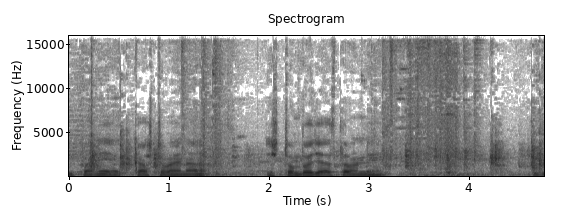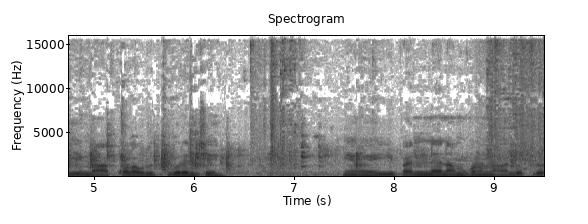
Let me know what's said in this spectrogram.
ఈ పని కష్టమైన ఇష్టంతో చేస్తామండి. ఇది మా కుల వృత్తి గురించి. మేము ఈ పనినే నమ్ముకుని ఉన్నామండి ఇప్పుడు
